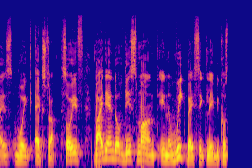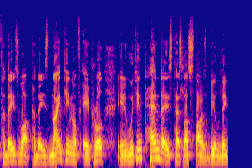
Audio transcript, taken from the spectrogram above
Ys week extra. So if by the end of this month, in a week basically, because today is what? Today is 19th of April, within 10 days Tesla starts building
